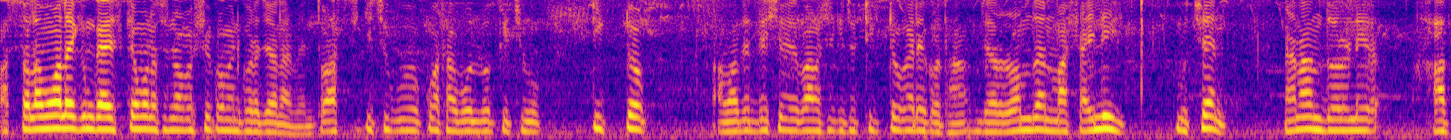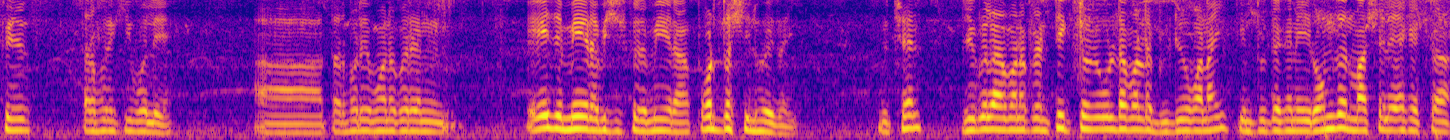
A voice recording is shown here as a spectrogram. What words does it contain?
আসসালামু আলাইকুম গাইজ কেমন আছেন? অবশ্যই কমেন্ট করে জানাবেন। তো আজকে কিছু কথা বলব, কিছু টিকটক আমাদের দেশে মানুষের কিছু টিকটকারের কথা। যারা রমজান মাস আইলেই, বুঝছেন? নানান ধরনের হাফেজ, তারপরে কি বলে তারপরে মনে করেন, এই যে মেয়েরা, বিশেষ করে মেয়েরা, পর্দাশীল হয়ে যায়, বুঝছেন? যেগুলো মনে করেন টিকটকে উল্টাপাল্টা ভিডিও বানায়, কিন্তু দেখেন এই রমজান মাসে এক একটা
